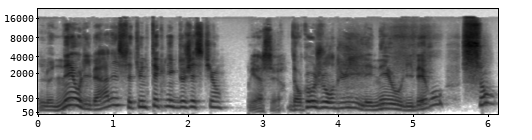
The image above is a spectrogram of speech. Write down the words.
le néolibéralisme, c'est une technique de gestion. Bien sûr. Donc aujourd'hui, les néolibéraux sont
